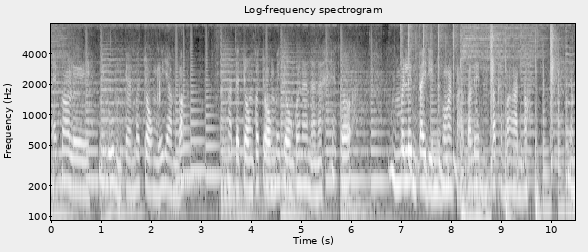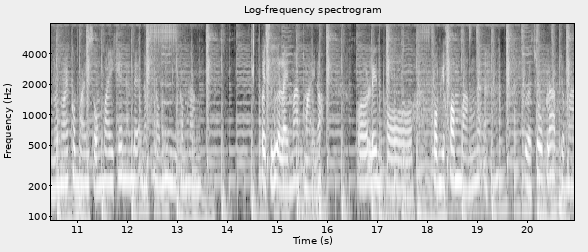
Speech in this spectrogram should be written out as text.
ไอ้ก็เลยไม่รู้เหมือนกันว่าจองหรือยังเนาะถ้าจะจองก็จองไม่จองก็นั่นนะนะไอ้ก็ไม่เล่นใต้ดินเพราะงั้นค่ะก็เล่นรัฐบาลเนาะอย่างน้อยๆก็ใบสองใบแค่นั้นแหละเนาะเราไม่มีกำลังไปซื้ออะไรมากมายเนาะ ก็เล่นพอพอมีความหวังนะเผื่อโชคลาภจะมา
